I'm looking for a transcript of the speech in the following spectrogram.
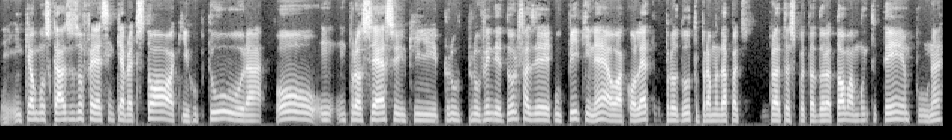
em que alguns casos oferecem quebra de estoque, ruptura, ou um, um processo em que para o vendedor fazer o pique, né, ou a coleta do produto para mandar para a transportadora toma muito tempo, né?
